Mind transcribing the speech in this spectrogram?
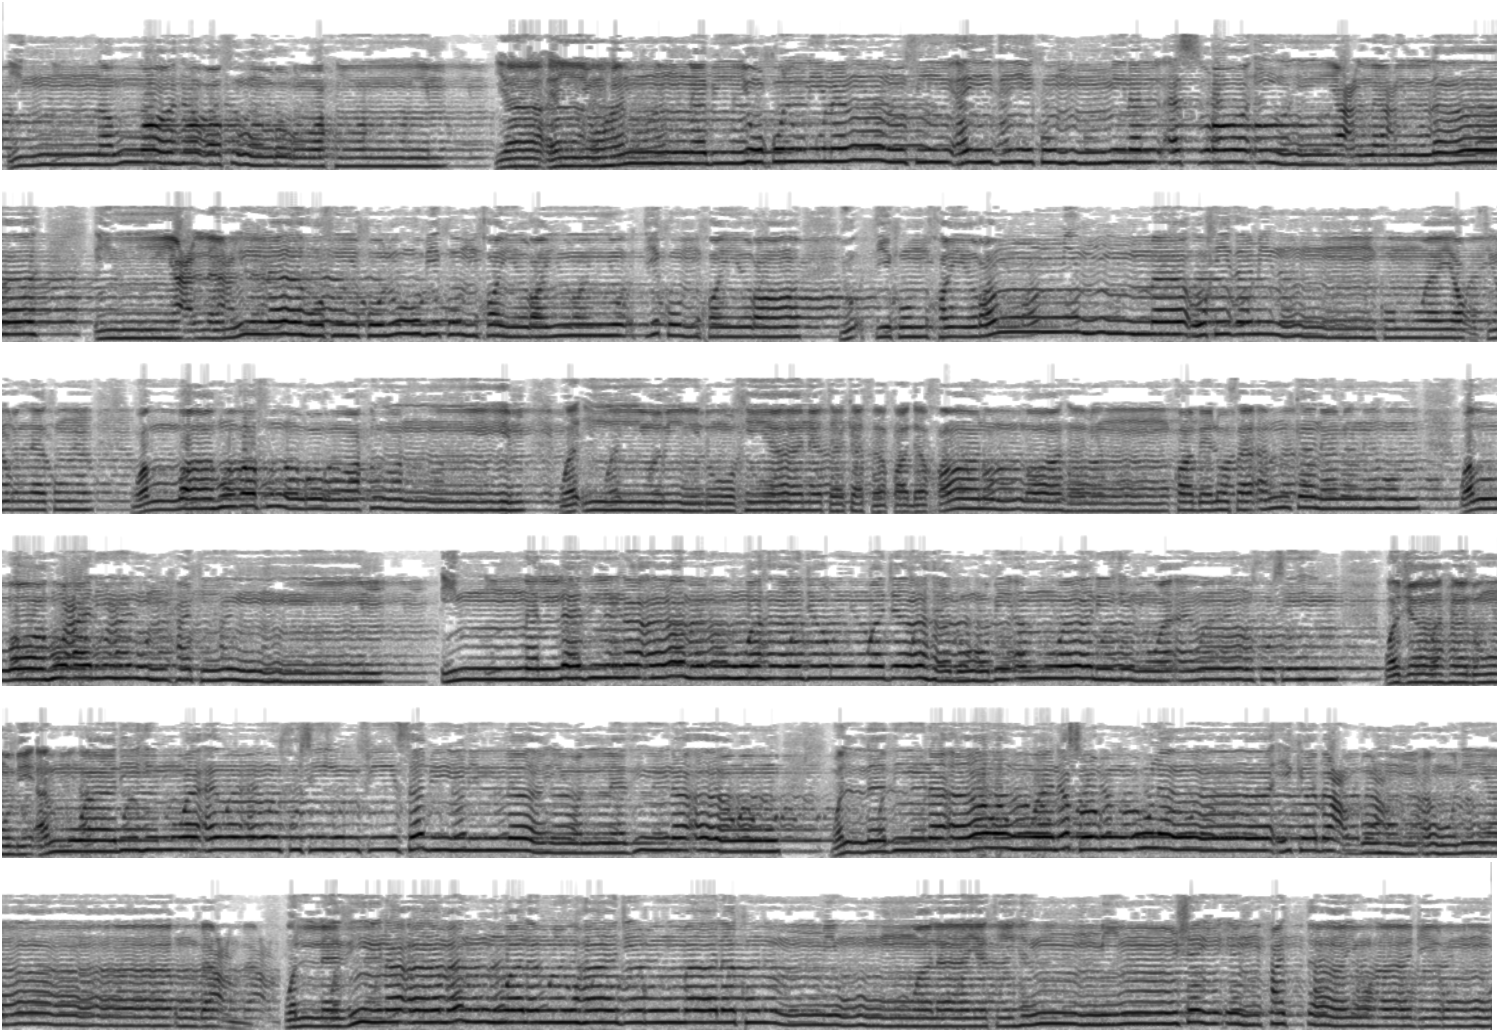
إن الله غفور رحيم يا أيها النبي قل لمن في أيديكم من الأسرى إن يعلم الله إن يعلم الله في قلوبكم خيرا يؤتكم خيرا يؤتكم خيرا مما أخذ منكم ويغفر لكم والله غفور رحيم. وإن يريدوا خيانتك فقد خانوا الله من قبل فأمكن منهم والله عليم حكيم. إن الذين آمنوا وهاجروا وجاهدوا بأموالهم وأنفسهم وجاهدوا بأموالهم وأنفسهم في سبيل الله والذين آووا والذين آووا ونصروا أولئك بعضهم أولياء بعض والذين آمنوا ولم يهاجروا ما لكم من ولايتهم من شيء حتى يهاجروا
